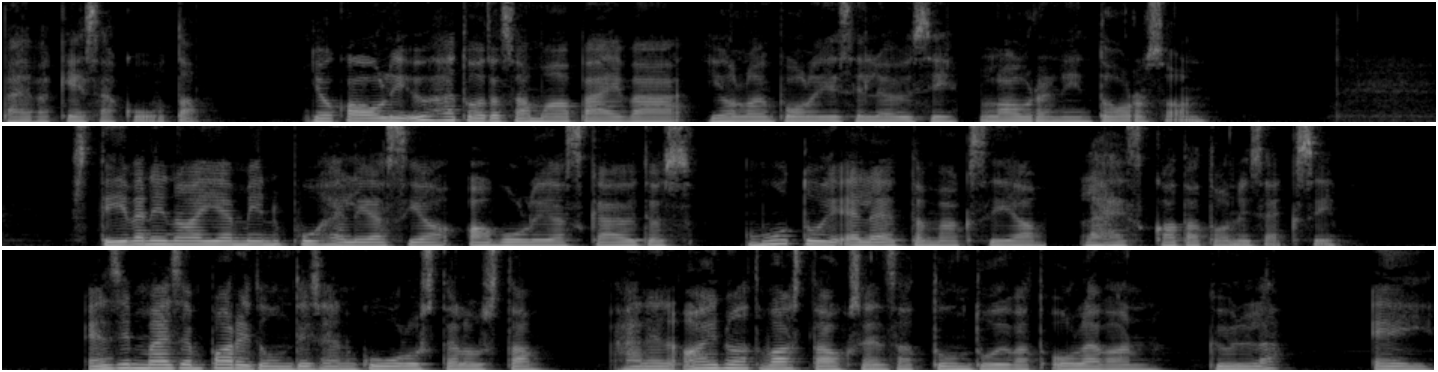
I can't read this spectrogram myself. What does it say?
päivä kesäkuuta, joka oli yhä tuota samaa päivää, jolloin poliisi löysi Laurenin torson. Stevenin aiemmin puhelias ja avulias käytös muuttui eleettömäksi ja lähes katatoniseksi. Ensimmäisen parituntisen kuulustelusta hänen ainoat vastauksensa tuntuivat olevan kyllä, ei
